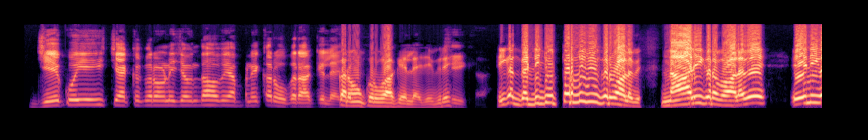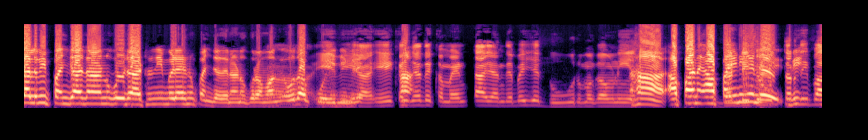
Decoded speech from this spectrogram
ਜੇ ਕੋਈ ਚੈੱਕ ਕਰਾਉਣੀ ਚਾਹੁੰਦਾ ਹੋਵੇ ਆਪਣੇ ਘਰੋਂ ਕਰਾ ਕੇ ਲੈ। ਘਰੋਂ ਕਰਵਾ ਕੇ ਲੈ ਜੇ ਵੀਰੇ ਠੀਕ ਆ ਠੀਕ ਆ ਗੱਡੀ 'ਚ ਉਤਰਦੀ ਵੀ ਕਰਵਾ ਲਵੇ ਨਾਲ ਹੀ ਕਰਵਾ ਲਵੇ ਇਹ ਨਹੀਂ ਗੱਲ ਵੀ ਪੰਜਾਂ ਦਿਨਾਂ ਨੂੰ ਕੋਈ ਡਾਕਟਰ ਨਹੀਂ ਮਿਲੇ ਇਹਨੂੰ ਪੰਜਾਂ ਦਿਨਾਂ ਨੂੰ ਕਰਾਵਾਂਗੇ ਉਹਦਾ ਹਾਂ, ਕੋਈ ਨਹੀਂ। ਇਹ ਕਈਆਂ ਦੇ ਕਮੈਂਟ ਆ ਜਾਂਦੇ ਬਈ ਜੇ ਦੂਰ ਮੰਗਾਉਣੀ ਆ। ਹਾਂ ਆਪਾਂ ਨੇ ਆਪਾਂ ਇਹ ਨਹੀਂ ਕਹਿੰਦੇ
